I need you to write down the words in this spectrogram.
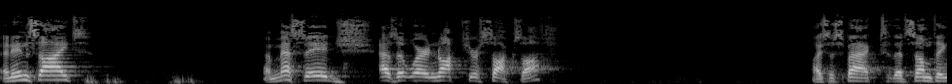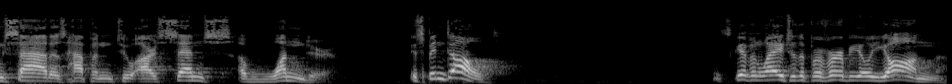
an insight, a message, as it were, knocked your socks off. I suspect that something sad has happened to our sense of wonder. It's been dulled. It's given way to the proverbial yawn.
